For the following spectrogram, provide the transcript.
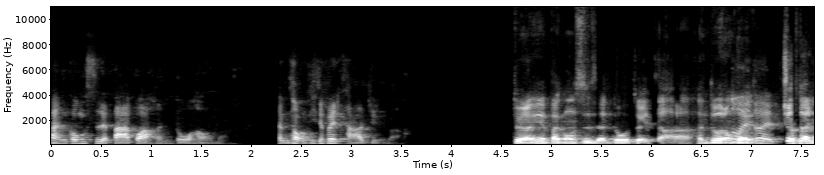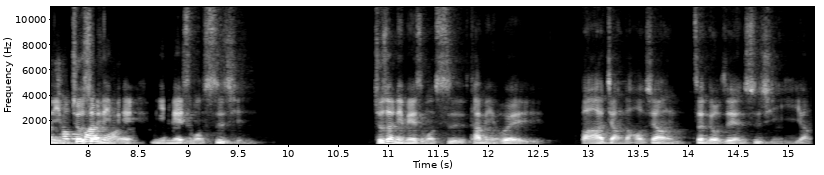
办公室的八卦很多，好吗？很容易就被察觉吧。对啊，因为办公室人多嘴杂啊，很多人会，对对，就算你就算你没你没什么事情，就算你没什么事，他们也会把它讲的好像真的有这件事情一样。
